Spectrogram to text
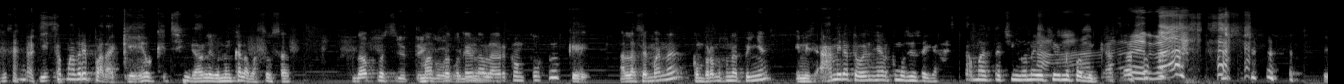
"¿Y esa- ¿y esa madre para qué? ¿O qué chingado? Le digo, nunca la vas a usar. No, pues Yo tengo más pronto que hay un hablador con cojo que a la semana compramos una piña y me dice, ah, mira, te voy a enseñar cómo se usa. Y yo, "Ah, esta madre está chingona, yo quiero irme por mi casa. Ah, ¿Verdad? Sí.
